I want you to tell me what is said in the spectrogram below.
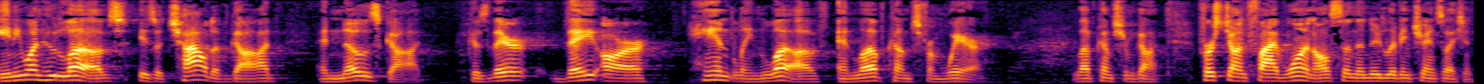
Anyone who loves is a child of God and knows God because they're, they are handling love, and love comes from where? Love comes from God. 1 John 5 1, also in the New Living Translation.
